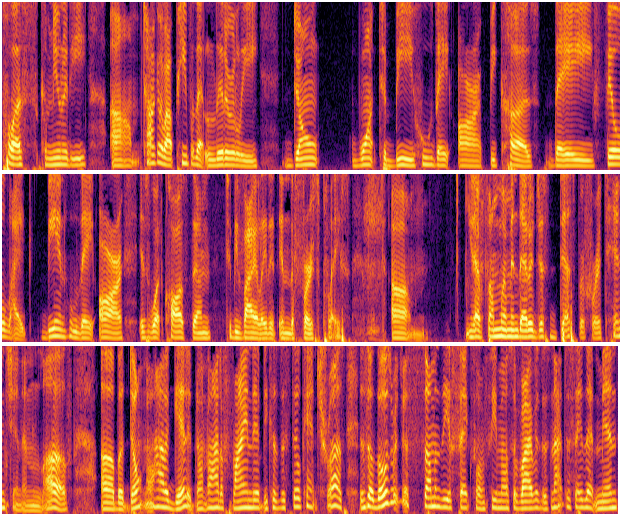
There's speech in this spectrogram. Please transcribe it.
plus community. Um, talking about people that literally don't want to be who they are because they feel like being who they are is what caused them to be violated in the first place. Um, you have some women that are just desperate for attention and love, uh, but don't know how to get it, don't know how to find it because they still can't trust. And so, those were just some of the effects on female survivors. It's not to say that men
